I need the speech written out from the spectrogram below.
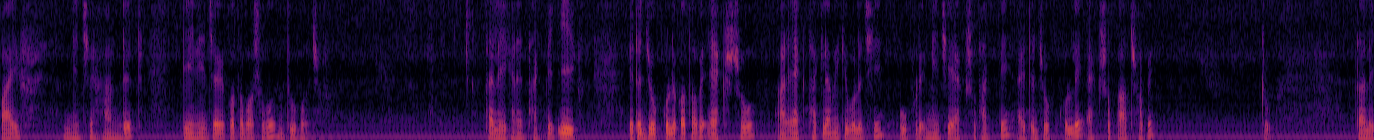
ফাইভ নিচে হান্ড্রেড এন এর জায়গায় কত বসাবো? দু বছর। তাহলে এখানে থাকবে এক্স এটা যোগ করলে কত হবে? একশো। আর এক থাকলে আমি কি বলেছি? উপরে, নিচে একশো থাকবে। আর এটা যোগ করলে একশো পাঁচ হবে। টু তাহলে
